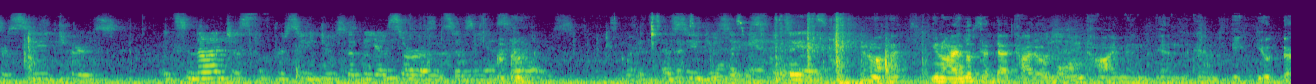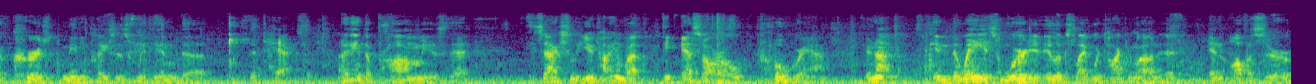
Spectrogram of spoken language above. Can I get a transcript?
procedures. It's not just the procedures of the SROs and the SLOs. It's procedures of the school. You know, I, you know, I looked at that title a long time and, and, and it it occurs many places within the, the text. I think the problem is that it's actually, you're talking about the SRO program. You're not, in the way it's worded, it looks like we're talking about a- an officer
